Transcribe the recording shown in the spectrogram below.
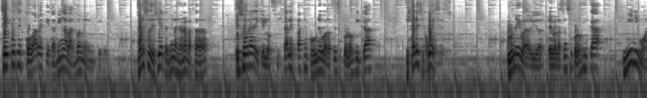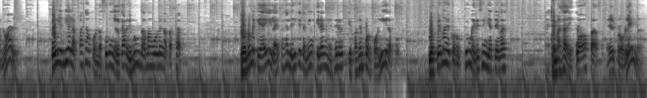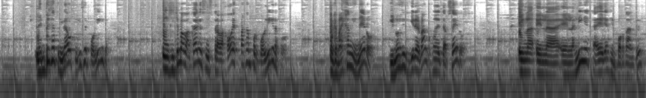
Si hay jueces cobardes que también abandonen el Por eso decía también la semana pasada es hora de que los fiscales pasen por una evaluación psicológica, fiscales y jueces, una evaluación psicológica mínimo anual. Hoy en día la pasan cuando asumen el cargo y nunca más vuelven a pasar. Pero no me quedé ahí, la vez pasada le dije que también era necesario que pasen por polígrafos. Los temas de corrupción merecen ya temas, temas adecuados para resolver el problema. La empresa privada utiliza el polígrafo. En el sistema bancario sus trabajadores pasan por polígrafo porque manejan dinero y no es ni siquiera el banco, son de terceros. En, la, las líneas aéreas importantes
